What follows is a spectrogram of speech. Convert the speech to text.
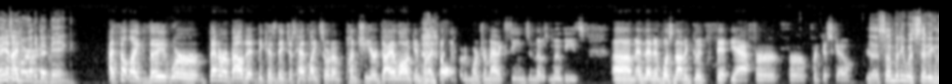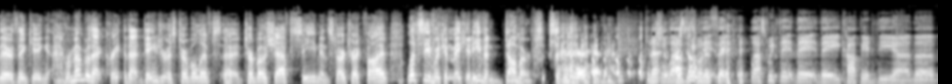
trying and too I hard to be that- big. I felt like they were better about it because they just had like sort of punchier dialogue and what I felt like sort of more dramatic scenes in those movies. Um, and that it was not a good fit, yeah, for for for disco. Yeah, somebody was sitting there thinking, "I remember that cra- that dangerous turbo lift, uh, turbo shaft scene in Star Trek Five. Let's see if we can make it even dumber. Can I, Well, last just week, they, they- last week they, they, they copied the uh, the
